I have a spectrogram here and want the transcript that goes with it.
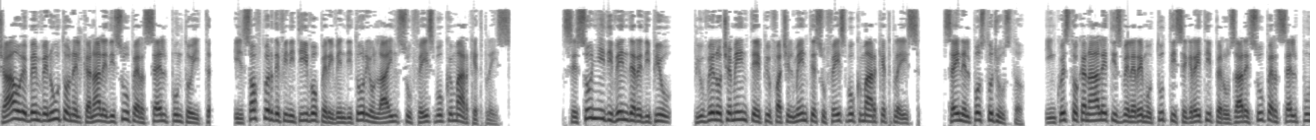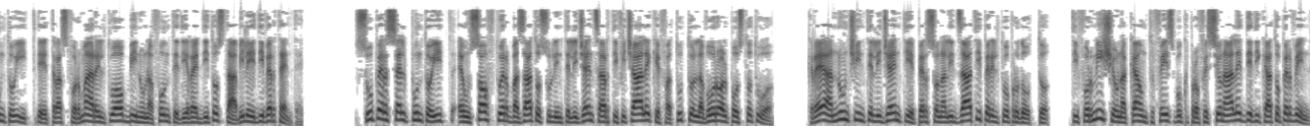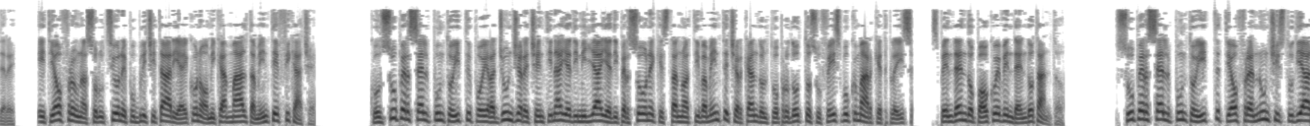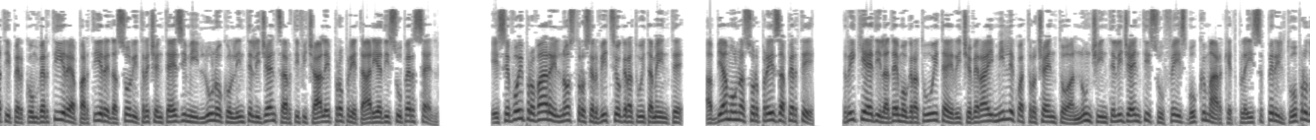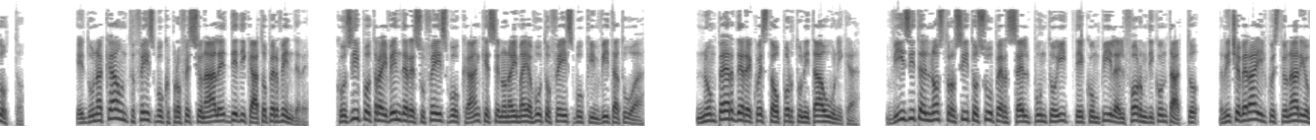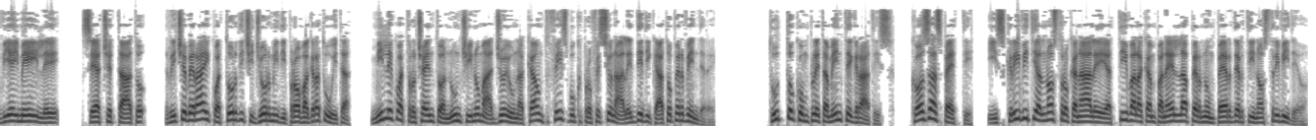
Ciao e benvenuto nel canale di Supercell.it, il software definitivo per i venditori online su Facebook Marketplace. Se sogni di vendere di più, più velocemente e più facilmente su Facebook Marketplace, sei nel posto giusto. In questo canale ti sveleremo tutti i segreti per usare Supercell.it e trasformare il tuo hobby in una fonte di reddito stabile e divertente. Supercell.it è un software basato sull'intelligenza artificiale che fa tutto il lavoro al posto tuo. Crea annunci intelligenti e personalizzati per il tuo prodotto, ti fornisce un account Facebook professionale dedicato per vendere, e ti offre una soluzione pubblicitaria economica ma altamente efficace. Con Supercell.it puoi raggiungere centinaia di migliaia di persone che stanno attivamente cercando il tuo prodotto su Facebook Marketplace, spendendo poco e vendendo tanto. Supercell.it ti offre annunci studiati per convertire a partire da soli 3 centesimi l'uno con l'intelligenza artificiale proprietaria di Supercell. E se vuoi provare il nostro servizio gratuitamente, abbiamo una sorpresa per te. Richiedi la demo gratuita e riceverai 1400 annunci intelligenti su Facebook Marketplace per il tuo prodotto. Ed un account Facebook professionale dedicato per vendere. Così potrai vendere su Facebook anche se non hai mai avuto Facebook in vita tua. Non perdere questa opportunità unica. Visita il nostro sito supercell.it e compila il form di contatto, riceverai il questionario via email e, se accettato, riceverai 14 giorni di prova gratuita, 1400 annunci in omaggio e un account Facebook professionale dedicato per vendere. Tutto completamente gratis. Cosa aspetti? Iscriviti al nostro canale e attiva la campanella per non perderti i nostri video.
